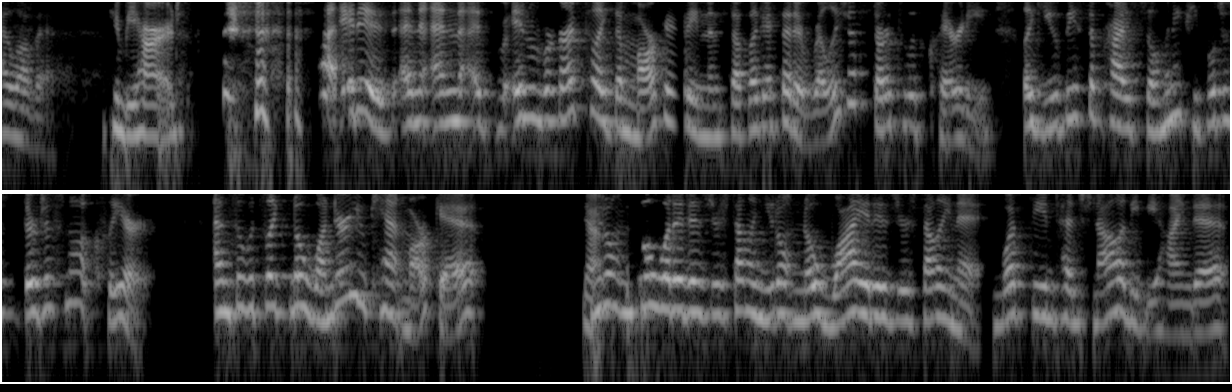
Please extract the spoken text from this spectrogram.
I love it. It can be hard. Yeah, it is and and uh, in regards to like the marketing and stuff like i said it really just starts with clarity. Like you'd be surprised so many people just they're just not clear. And so it's like no wonder you can't market yeah. You don't know what it is you're selling. You don't know why it is you're selling it. What's the intentionality behind it?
